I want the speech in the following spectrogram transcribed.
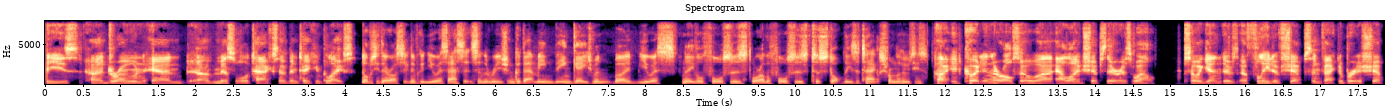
these uh, drone and uh, missile attacks have been taking place. Obviously, there are significant U.S. assets in the region. Could that mean the engagement by U.S. naval forces or other forces to stop these attacks from the Houthis? Uh, it could, and there are also uh, allied ships there as well. So again, there's a fleet of ships. In fact, a British ship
